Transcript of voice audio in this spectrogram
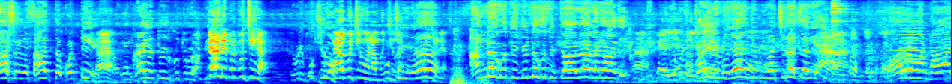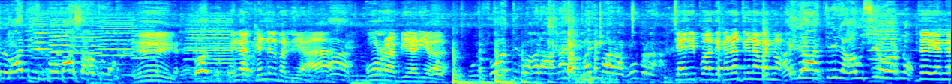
பேசன்ல சாதத்தை கொட்டி. உன் கையில தூக்கி குத்துருவேன் நான் இப்படி புடிச்சிங்க இப்படி புடிச்சுக்கோ. நான் நான். புடிச்சுக்கின்னு அண்ணன் குத்தி கிண்ண குத்தி தேவையே கிடையாது. இப்படி கையில இப்படி வச்சுனா சரி வரவன் நாலு வாட்டி இன்பமா சாப்பிடுவான். என்ன கிண்டல் பண்றியா? போடுற அப்படியே அடியா? உன் சோத்துக்கு வாடான்னா பரிமாற கூப்பிடுறான். சரி இப்போ அந்த கல்யாணத்துக்கு நான் வரணும். கல்யாணத்துக்கு நீ அவசியம் வரணும். இந்த எங்க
